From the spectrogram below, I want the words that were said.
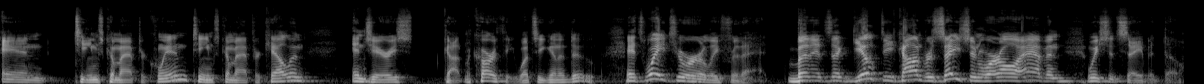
And teams come after Quinn, teams come after Kellen, and Jerry's got McCarthy. What's he going to do? It's way too early for that. But it's a guilty conversation we're all having. We should save it, though.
